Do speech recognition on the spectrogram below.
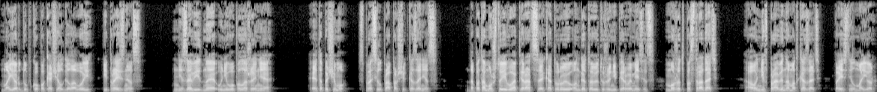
майор Дубко покачал головой и произнес. Незавидное у него положение. «Это почему?» – спросил прапорщик Казанец. «Да потому что его операция, которую он готовит уже не первый месяц, может пострадать, а он не вправе нам отказать», – пояснил майор.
